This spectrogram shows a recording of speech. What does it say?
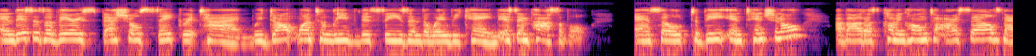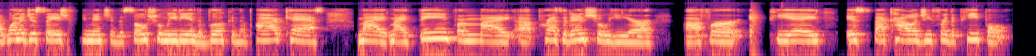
and this is a very special, sacred time. We don't want to leave this season the way we came. It's impossible. And so to be intentional about us coming home to ourselves. And I want to just say, as you mentioned, the social media and the book and the podcast, my, my theme for my uh, presidential year uh, for APA is psychology for the people.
